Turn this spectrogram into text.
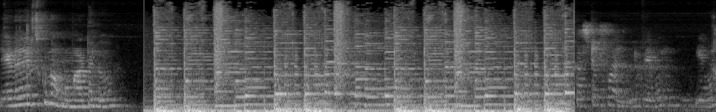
ఏడ నేర్చుకున్నావు మా మాటలు? ఫస్ట్ ఆఫ్ ఆల్ నువ్వెవరు? ఎవరు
